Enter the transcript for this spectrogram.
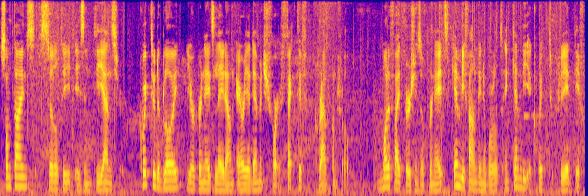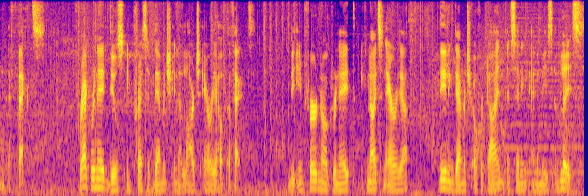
Sometimes subtlety isn't the answer. Quick to deploy, your grenades lay down area damage for effective crowd control. Modified versions of grenades can be found in the world and can be equipped to create different effects. Frag Grenade deals impressive damage in a large area of effect. The Inferno Grenade ignites an area, dealing damage over time and setting enemies ablaze.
